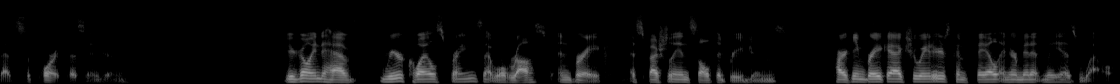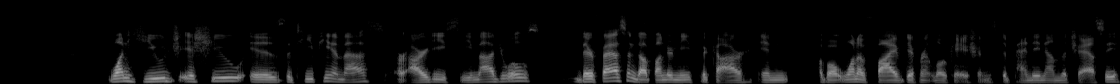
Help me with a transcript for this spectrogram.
that support this engine. You're going to have rear coil springs that will rust and break, especially in salted regions. Parking brake actuators can fail intermittently as well. One huge issue is the TPMS or RDC modules. They're fastened up underneath the car in about one of five different locations, depending on the chassis.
